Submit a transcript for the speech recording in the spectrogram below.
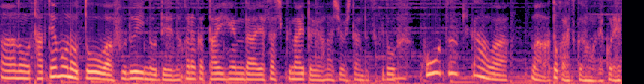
あの建物等は古いのでなかなか大変だ優しくないという話をしたんですけど交通機関はまあ後から作るのでこれ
